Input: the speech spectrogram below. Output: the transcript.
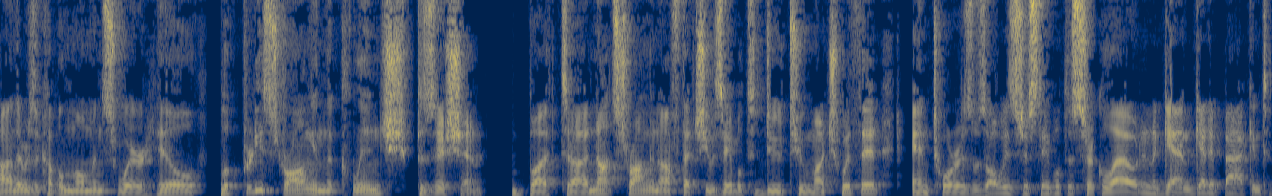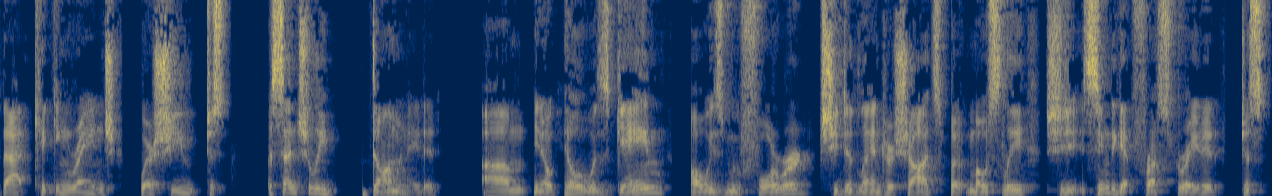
Uh, there was a couple moments where Hill looked pretty strong in the clinch position, but uh, not strong enough that she was able to do too much with it. And Torres was always just able to circle out and again get it back into that kicking range where she just essentially dominated. Um, you know, Hill was game, always move forward. She did land her shots, but mostly she seemed to get frustrated just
